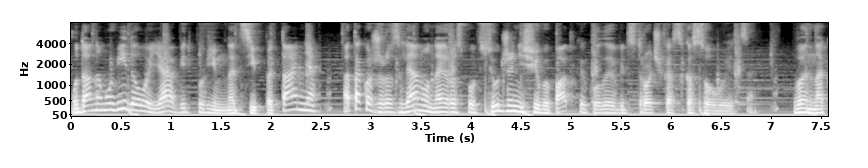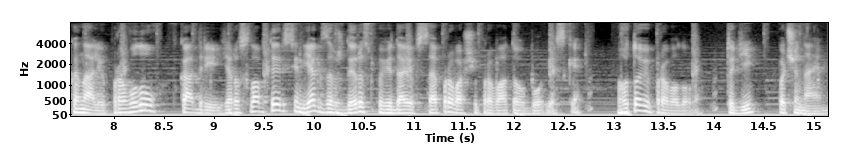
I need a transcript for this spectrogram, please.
У даному відео я відповім на ці питання, а також розгляну найрозповсюдженіші випадки, коли відстрочка скасовується. Ви на каналі Праволов в кадрі Ярослав Тирсін, як завжди, розповідаю все про ваші права та обов'язки. Готові праволови? Тоді починаємо.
